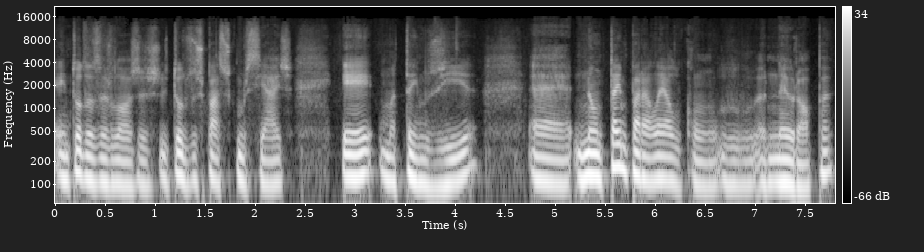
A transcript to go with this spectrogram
em todas as lojas e todos os espaços comerciais é uma teimosia, uh, não tem paralelo com, uh, na Europa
